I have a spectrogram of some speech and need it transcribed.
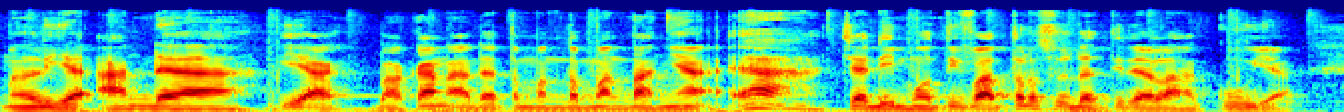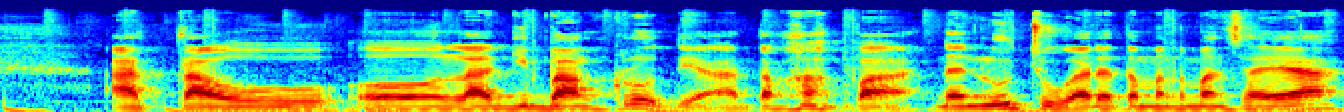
melihat Anda ya bahkan ada teman-teman tanya ya jadi motivator sudah tidak laku ya? Atau oh, lagi bangkrut ya atau apa? Dan lucu ada teman-teman saya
